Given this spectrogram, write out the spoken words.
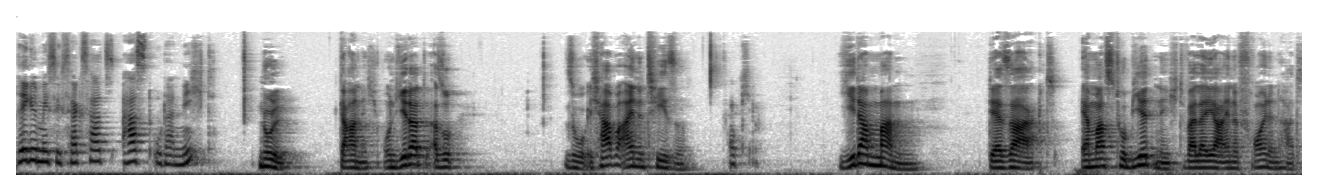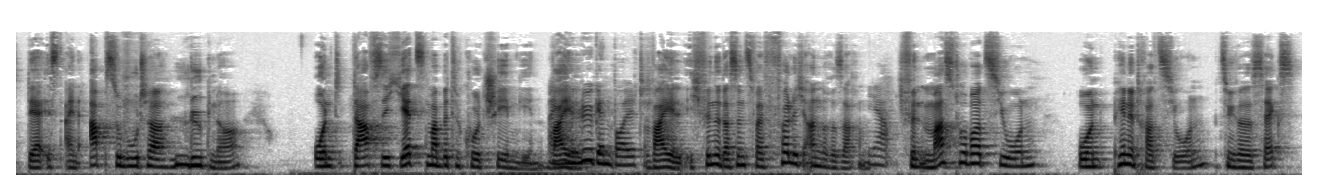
regelmäßig Sex hast, hast oder nicht? Null. Gar nicht. Und jeder, also, so, ich habe eine These. Okay. Jeder Mann, der sagt, er masturbiert nicht, weil er ja eine Freundin hat, der ist ein absoluter Lügner und darf sich jetzt mal bitte kurz schämen gehen. Ein weil, Lügenbold. weil ich finde, das sind zwei völlig andere Sachen. Ja. Ich finde Masturbation und Penetration, beziehungsweise Sex,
